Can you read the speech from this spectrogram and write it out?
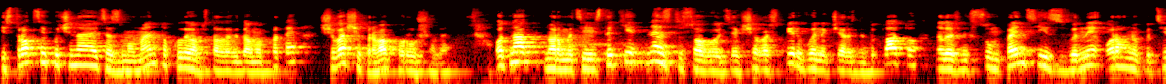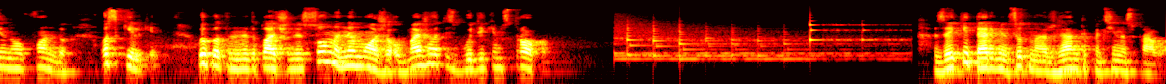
і строк цей починається з моменту, коли вам стало відомо про те, що ваші права порушили. Однак норми цієї статті не застосовуються, якщо ваш спір виник через недоплату належних сум пенсії з вини органу пенсійного фонду, оскільки виплата недоплаченої суми не може обмежуватись будь-яким строком. За який термін суд має розглянути пенсійну справу?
